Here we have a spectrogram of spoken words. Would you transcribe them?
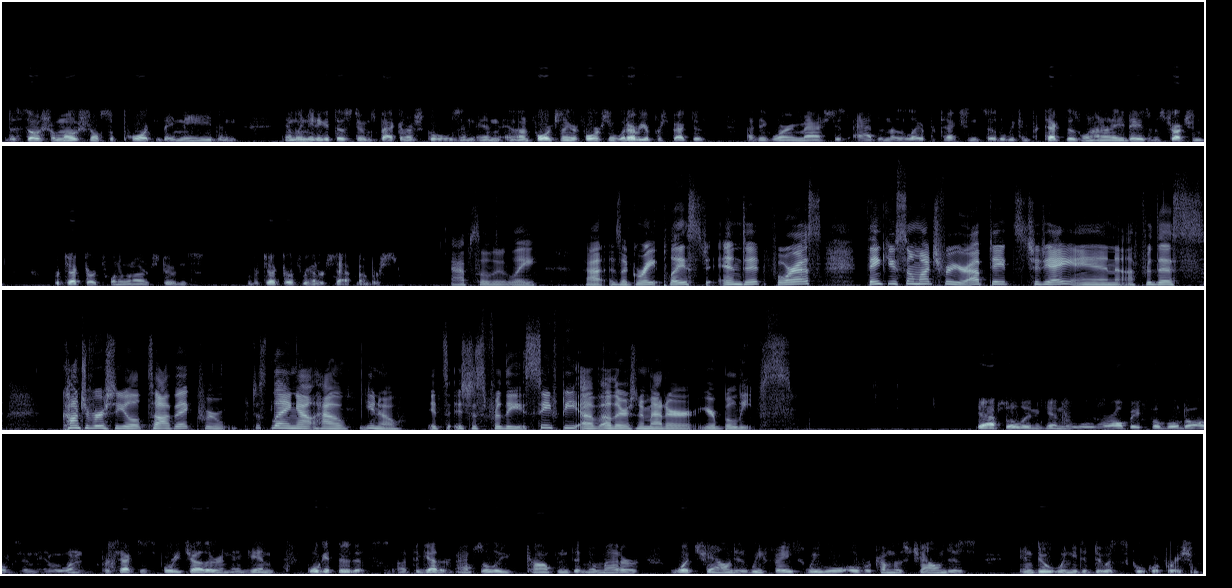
the social emotional support that they need, and and we need to get those students back in our schools. And, and, and unfortunately or fortunately, whatever your perspective, I think wearing masks just adds another layer of protection so that we can protect those 180 days of instruction, protect our 2,100 students, and protect our 300 staff members. Absolutely. That is a great place to end it for us. Thank you so much for your updates today and uh, for this controversial topic, for just laying out how, you know, it's, it's just for the safety of others, no matter your beliefs. Yeah, absolutely. And again, we're, all Batesville Bulldogs, and, and, we want to protect and support each other. And again, we'll get through this uh, together. Absolutely confident that no matter what challenges we face, we will overcome those challenges and do what we need to do as a school corporation.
